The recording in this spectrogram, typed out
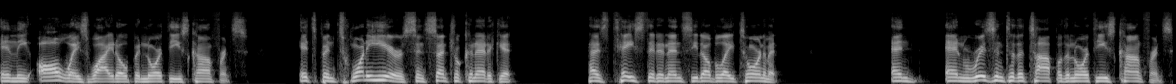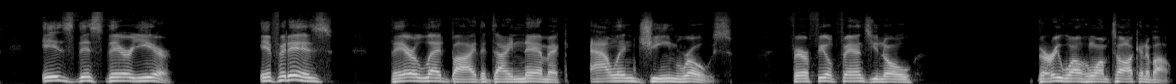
in the always wide open Northeast Conference. It's been 20 years since Central Connecticut has tasted an NCAA tournament and and risen to the top of the Northeast Conference. Is this their year? If it is, they are led by the dynamic Allan Jeanne-Rose. Fairfield fans, you know very well who I'm talking about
